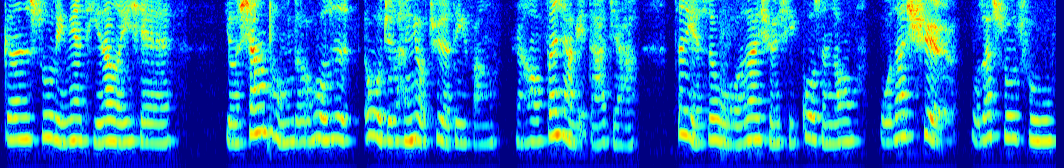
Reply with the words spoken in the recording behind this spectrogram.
跟书里面提到的一些有相同的或者是诶我觉得很有趣的地方，然后分享给大家。这也是我在学习过程中我在 share 我在输出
